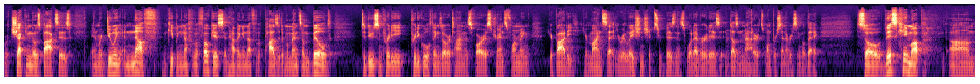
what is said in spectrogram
we're checking those boxes and we're doing enough and keeping enough of a focus and having enough of a positive momentum build to do some pretty pretty cool things over time as far as transforming your body, your mindset, your relationships, your business, whatever it is. It doesn't matter. It's one percent every single day. So this came up. Um,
